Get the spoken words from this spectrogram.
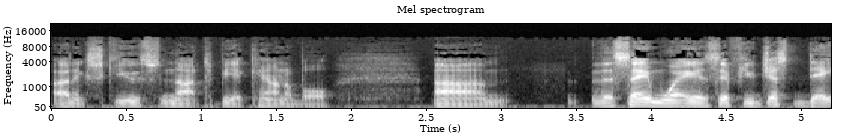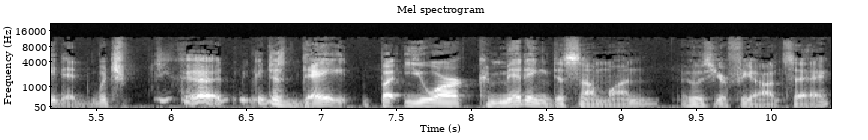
an excuse not to be accountable. Um, the same way as if you just dated, which you could, you can just date, but you are committing to someone who's your fiance.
